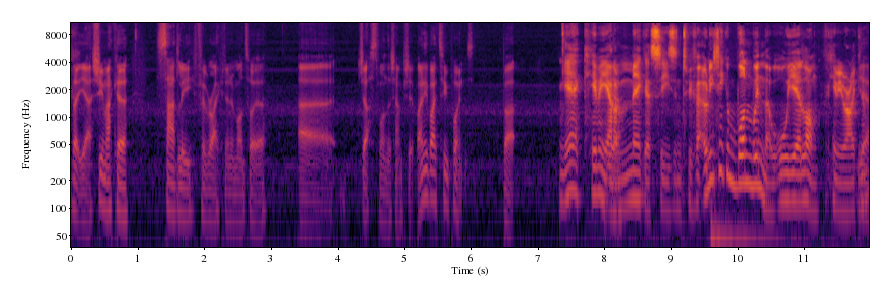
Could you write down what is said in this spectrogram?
But yeah, Schumacher, sadly for Raikkonen and Montoya, uh, just won the championship only by two points. But Yeah, Kimi had a mega season. To be fair, only taken one win though all year long for Kimi Raikkonen. yeah,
